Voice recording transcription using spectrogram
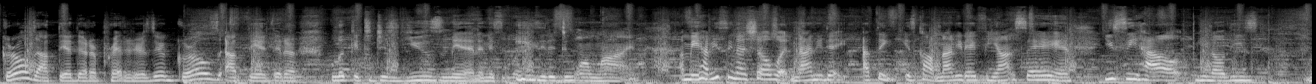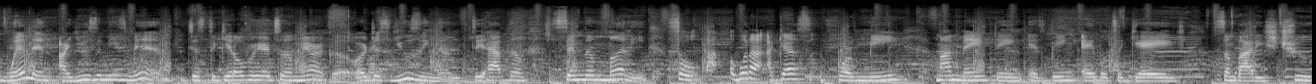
girls out there that are predators. There are girls out there that are looking to just use men and it's easy to do online. I mean have you seen that show what 90 day i think it's called 90 day fiance and you see how you know these women are using these men just to get over here to America or just using them to have them send them money. So, I, what I, I guess for me, my main thing is being able to gauge somebody's true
